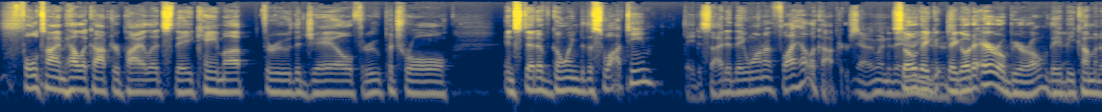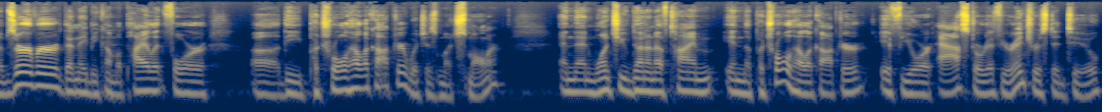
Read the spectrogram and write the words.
full time helicopter pilots. They came up through the jail, through patrol. Instead of going to the SWAT team, they decided they want to fly helicopters. Yeah, they went to the so they, they go to Aero Bureau. They become an observer. Then they become a pilot for uh, the patrol helicopter, which is much smaller. And then once you've done enough time in the patrol helicopter, if you're asked or if you're interested to,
